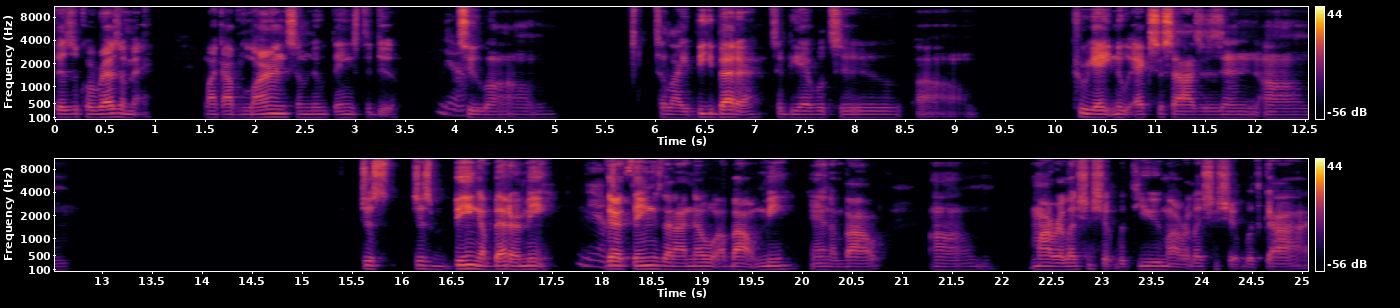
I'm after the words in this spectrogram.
physical resume. Like I've learned some new things to do Yeah. to um to like be better, to be able to um create new exercises and um just just being a better me. Yeah. There are things that I know about me and about um my relationship with you, my relationship with God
